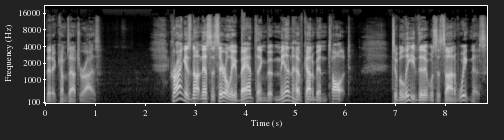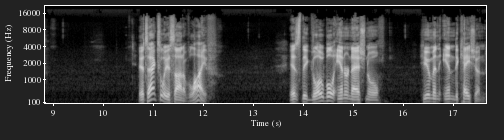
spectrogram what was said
that it comes out your eyes. Crying is not necessarily a bad thing, but men have kind of been taught to believe that it was a sign of weakness. It's actually a sign of life. It's the global international human indication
